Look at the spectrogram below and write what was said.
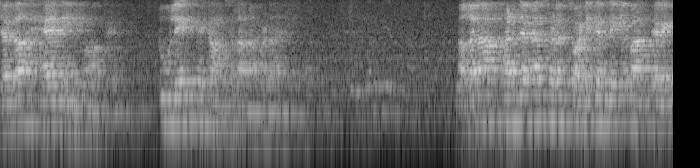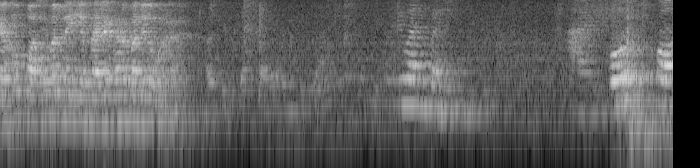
जगह है नहीं वहाँ पे। टू लेन से काम चलाना पड़ा है। अगर आप हर जगह सड़क चौड़ी करने की बात करेंगे तो पॉसिबल नहीं है। पहले घर बने हुए हैं। One question. And votes for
